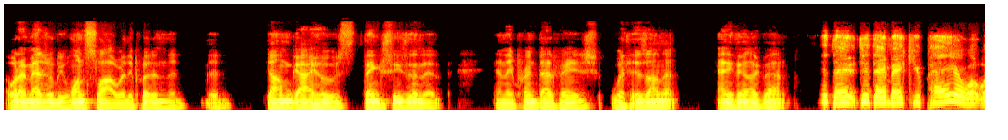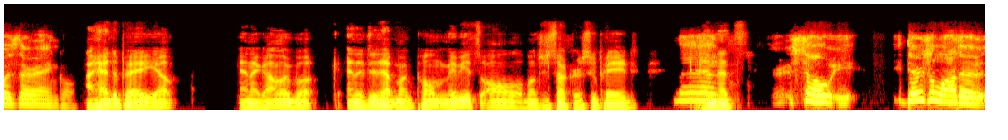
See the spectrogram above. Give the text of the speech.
what I imagine would be one slot where they put in the the dumb guy who thinks he's in it and they print that page with his on it? Anything like that? Did they did they make you pay or what was their angle? I had to pay, yep. And I got my book and it did have my poem. Maybe it's all a bunch of suckers who paid. and that's so there's a lot of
